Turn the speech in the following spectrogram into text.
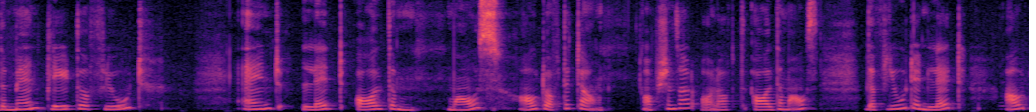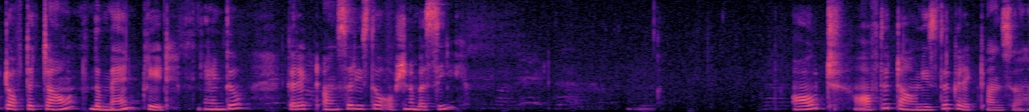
The man played the flute and let all the mouse out of the town. Options are all of the, all the mouse, the flute and let out of the town the man played. And the correct answer is the option number C. Out of the town is the correct answer.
